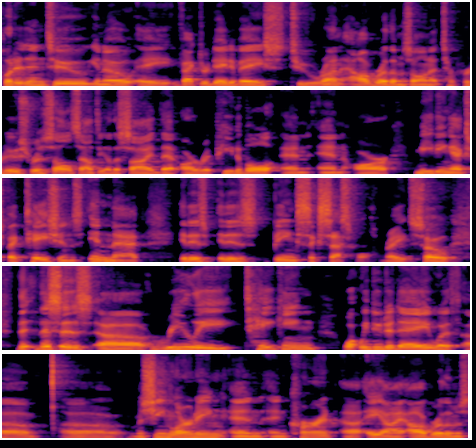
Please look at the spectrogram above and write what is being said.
put it into you know a vector database to run algorithms on it to produce results out the other side that are repeatable and and are meeting expectations in that it is it is being successful right so th- this is uh, really taking what we do today with uh, uh, machine learning and and current uh, AI algorithms,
